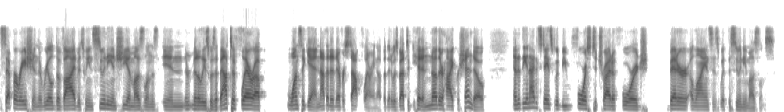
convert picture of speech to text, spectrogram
separation, the real divide between Sunni and Shia Muslims in the Middle East was about to flare up once again. Not that it ever stopped flaring up, but that it was about to hit another high crescendo, and that the United States would be forced to try to forge better alliances with the Sunni Muslims,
